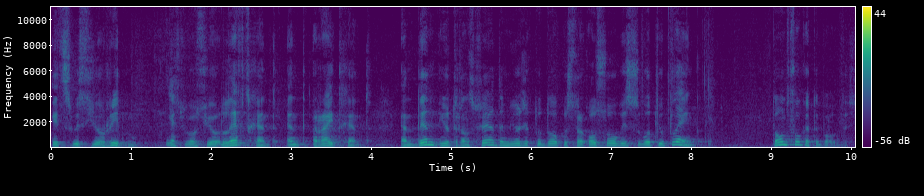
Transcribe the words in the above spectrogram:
it's with your rhythm. It's with your left hand and right hand. And then you transfer the music to the orchestra also with what you're playing. Don't forget about this.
